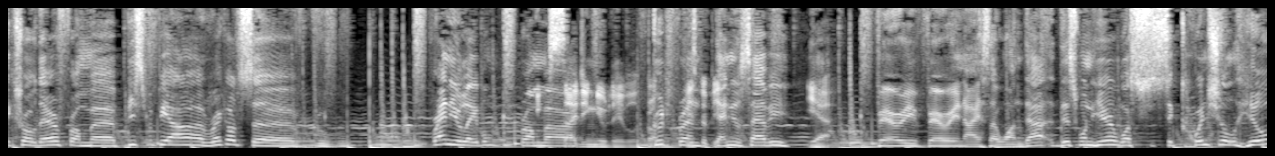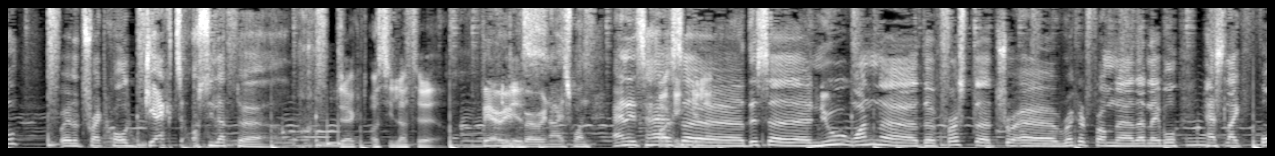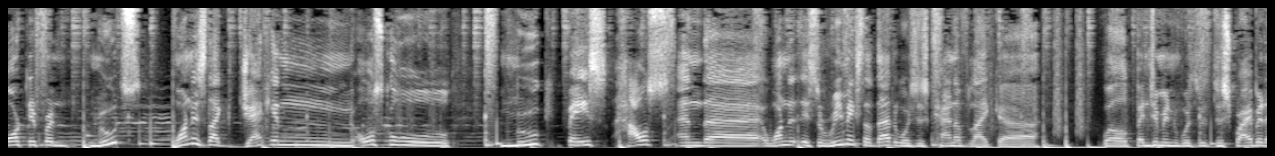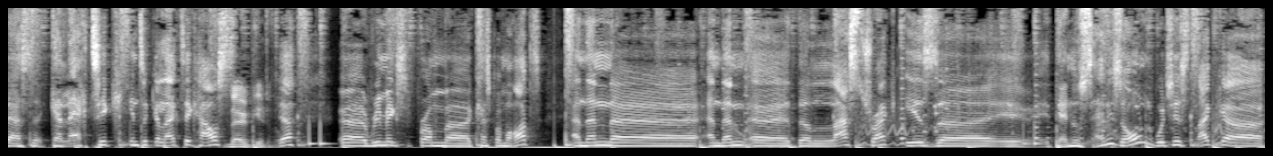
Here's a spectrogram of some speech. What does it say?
Electro there from uh, Bispebjerg Records, uh, brand new label from uh, Exciting new label. From good friend Daniel Savvy. Yeah. Very, very nice. I one. That this one here was Sequential Hill with a track called Jacked Oscillateur. Jacked Oscillateur. Very, very nice one. And it has uh, this uh, new one, uh, the first uh, uh, record from uh, that label, has like four different moods. One is like jacking old school Moog bass house, and uh, one is a remix of that, which is kind of like. Uh, well, Benjamin would describe it as a galactic, intergalactic house. Very beautiful. Yeah, uh, remix from uh, Casper Marot, and then uh, and then uh, the last track is uh, Daniel Savi's own, which is like uh,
